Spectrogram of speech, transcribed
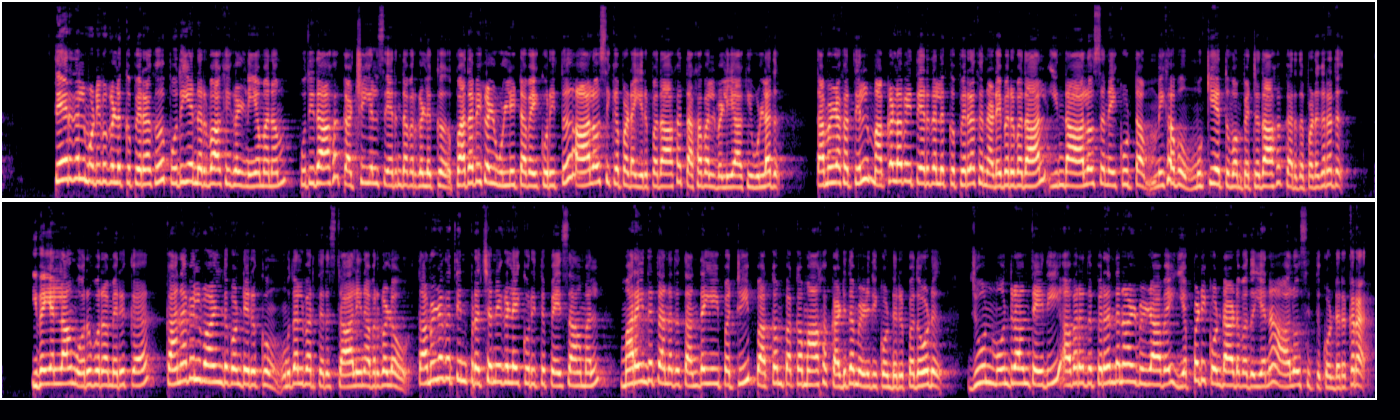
தேர்தல் முடிவுகளுக்கு பிறகு புதிய நிர்வாகிகள் நியமனம் புதிதாக கட்சியில் சேர்ந்தவர்களுக்கு பதவிகள் உள்ளிட்டவை குறித்து ஆலோசிக்கப்பட இருப்பதாக தகவல் வெளியாகியுள்ளது. தமிழகத்தில் மக்களவைத் தேர்தலுக்கு பிறகு நடைபெறுவதால் இந்த ஆலோசனை கூட்டம் மிகவும் முக்கியத்துவம் பெற்றதாக கருதப்படுகிறது. இவையெல்லாம் ஒருபுறம் இருக்க கனவில் வாழ்ந்து கொண்டிருக்கும் முதல்வர் திரு. ஸ்டாலின் அவர்களோ தமிழகத்தின் பிரச்சனைகளை குறித்து பேசாமல் மறைந்த தனது தந்தையை பற்றி பக்கம் பக்கமாக கடிதம் எழுதி கொண்டிருப்பதோடு ஜூன் மூன்றாம் தேதி அவரது பிறந்தநாள் விழாவை எப்படி கொண்டாடுவது என ஆலோசித்துக் கொண்டிருக்கிறார்.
